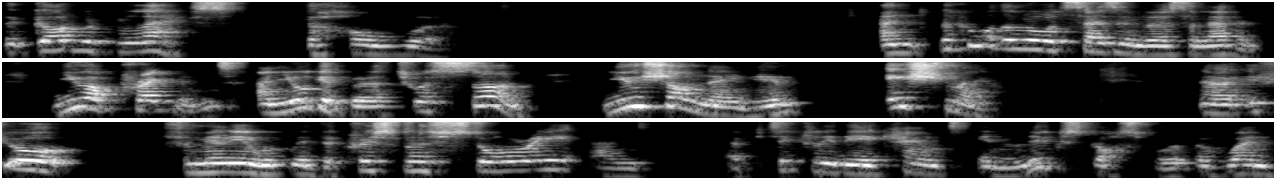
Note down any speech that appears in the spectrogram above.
that God would bless the whole world? And look at what the Lord says in verse 11 You are pregnant and you'll give birth to a son. You shall name him Ishmael. Now, if you're familiar with, with the Christmas story and uh, particularly the account in Luke's gospel of when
